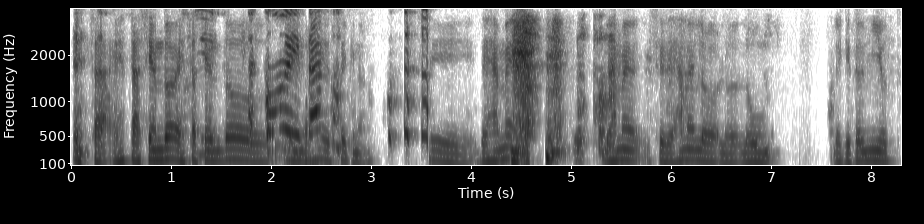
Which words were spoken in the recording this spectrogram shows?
Está, está haciendo, está haciendo Sí, déjame, déjame, sí, déjame lo, lo, lo, le quito el mute.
